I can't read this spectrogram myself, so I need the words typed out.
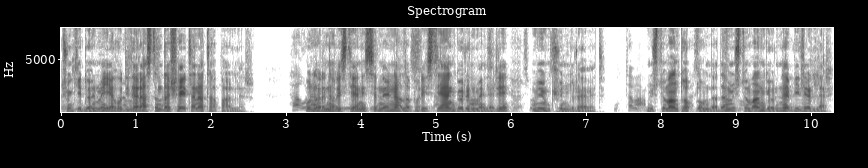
Çünkü dönme Yahudiler aslında şeytana taparlar. Bunların Hristiyan isimlerini alıp Hristiyan görünmeleri mümkündür evet. Müslüman toplumda da Müslüman görünebilirler.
